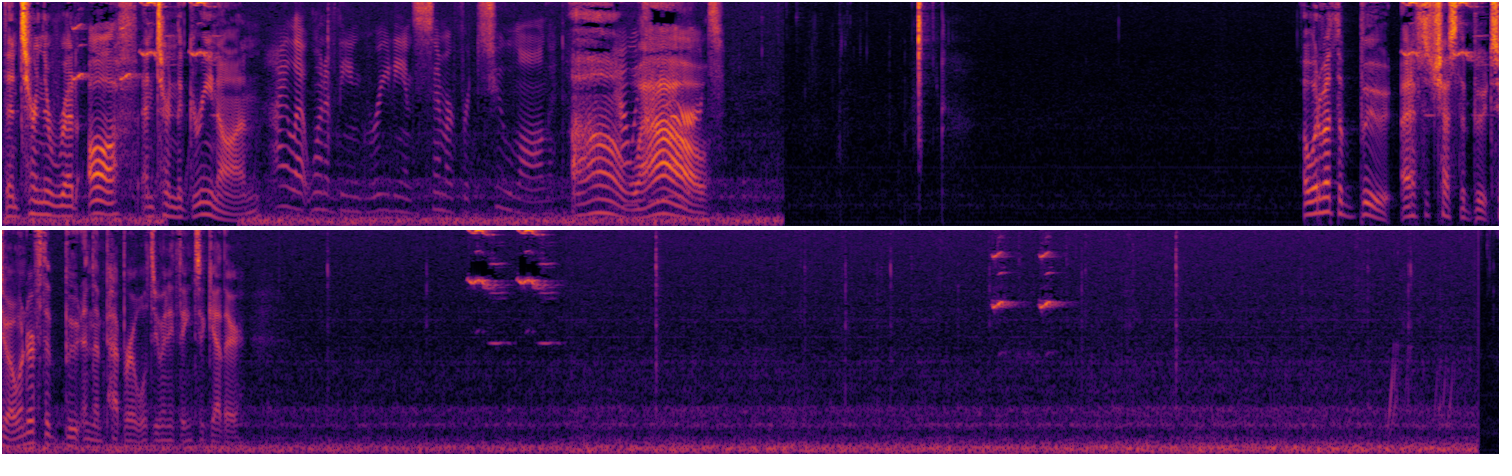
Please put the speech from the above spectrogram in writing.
Then turn the red off and turn the green on. I let one of the ingredients simmer for too long. Oh, Now wow. Oh, what about the boot? I have to test the boot too. I wonder if the boot and the pepper will do anything together.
